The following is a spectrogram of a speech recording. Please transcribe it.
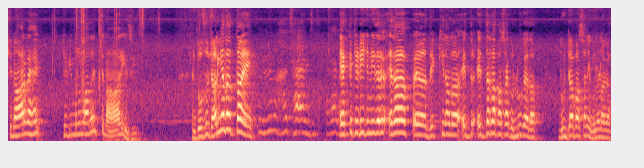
ਚਨਾਰ ਵੈਸੇ ਜਿਹੜੀ ਮੈਨੂੰ ਲੱਗਦਾ ਚਨਾਰ ਹੀ ਸੀ। 240 ਦਾ ਦਿੱਤਾ ਏ ਹਾਂਜੀ ਇੱਕ ਚਿੜੀ ਜਿੰਨੀ ਦੇਰ ਇਹਦਾ ਅਹ, ਦੇਖੀ ਦਾ ਹੁੰਦਾ ਇੱਧਰ ਇੱਧਰਲਾ ਪਾਸਾ ਖੁੱਲੂਗਾ ਇਹਦਾ। ਦੂਜਾ ਪਾਸਾ ਨਹੀਂ ਖੁੱਲਣਾਗਾ।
